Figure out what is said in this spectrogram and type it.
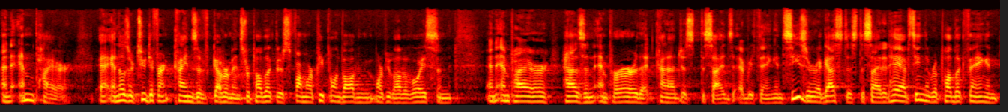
an empire. And those are two different kinds of governments. Republic, there's far more people involved and more people have a voice. And an empire has an emperor that kind of just decides everything. And Caesar Augustus decided, hey, I've seen the republic thing, and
